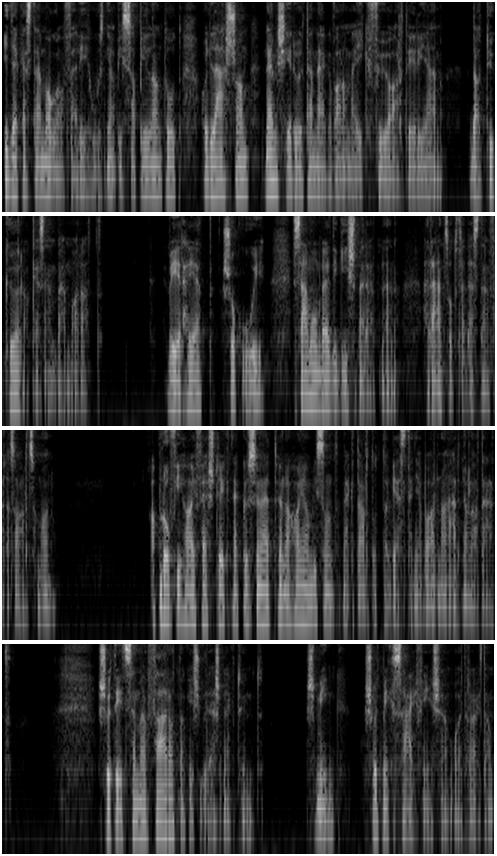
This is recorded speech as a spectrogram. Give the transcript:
Igyekeztem magam felé húzni a visszapillantót, hogy lássam, nem sérülte meg valamelyik fő artériám, de a tükör a kezemben maradt. Vér helyett sok új, számomra eddig ismeretlen, ráncot fedeztem fel az arcomon. A profi hajfestéknek köszönhetően a hajam viszont megtartotta gesztenye barna árnyalatát. Sötét szemem fáradtnak és üresnek tűnt. Smink, sőt még szájfény sem volt rajtam.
